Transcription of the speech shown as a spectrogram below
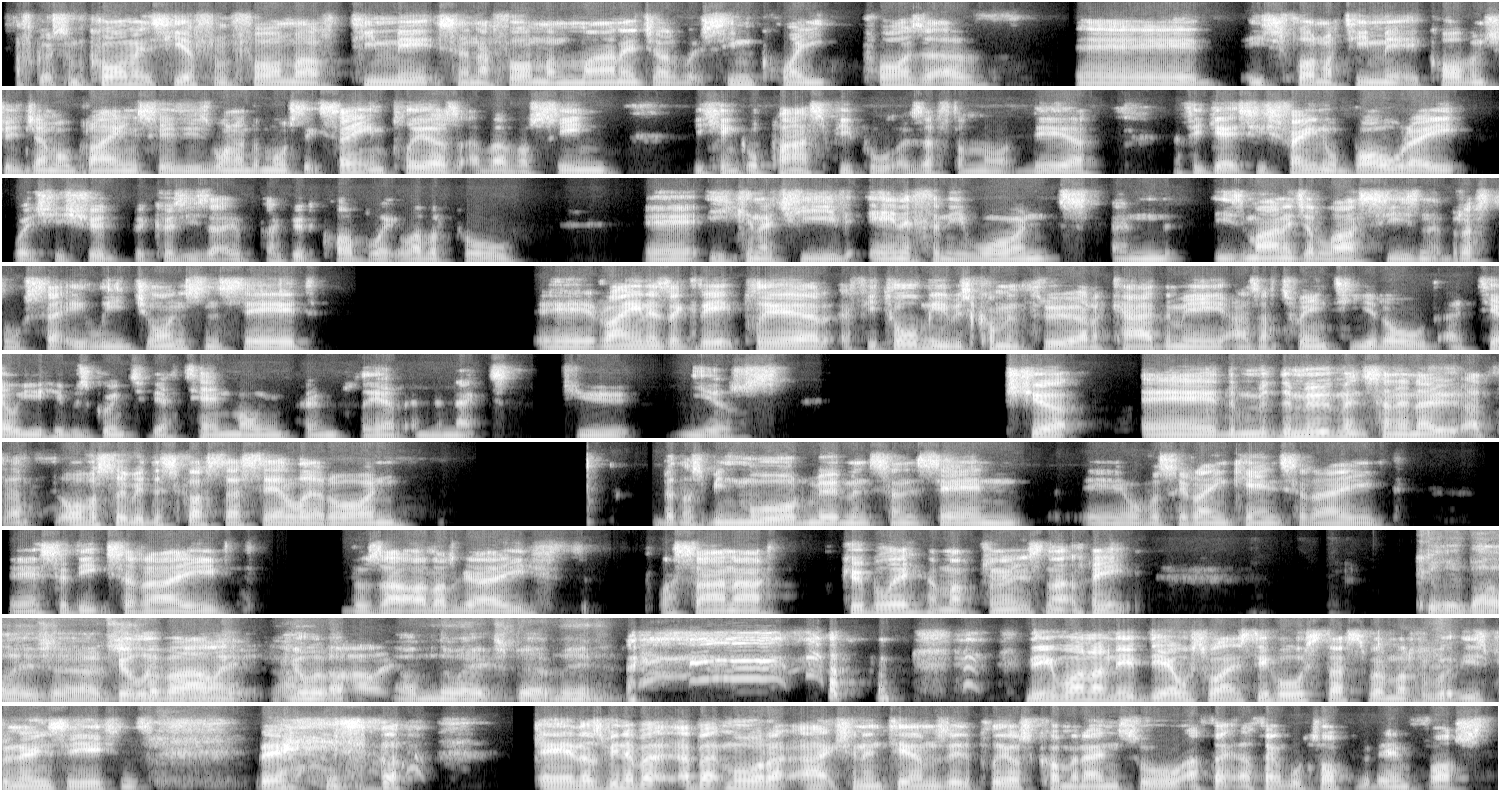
I've got some comments here from former teammates and a former manager, which seem quite positive. His former teammate at Coventry, Jim O'Brien, says he's one of the most exciting players I've ever seen. He can go past people as if they're not there. If he gets his final ball right, which he should because he's at a, good club like Liverpool, uh, he can achieve anything he wants. And his manager last season at Bristol City, Lee Johnson, said, uh, Ryan is a great player. If he told me he was coming through our academy as a 20 year old, I'd tell you he was going to be a 10 million pound player in the next few years. Sure. Uh, the the movements in and out. Obviously, we discussed this earlier on, but there's been more movement since then. Uh, obviously, Ryan Kent's arrived. Uh, Sadiq's arrived. There's that other guy, Lasana Kubali. Am I pronouncing that right? Coulibaly is uh, Coulibaly. I'm, I'm, no expert, mate. no one or nobody else wants to host us when we've got these pronunciations. Right, so, uh, there's been a bit a bit more action in terms of the players coming in, so I think I think we'll talk about them first.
